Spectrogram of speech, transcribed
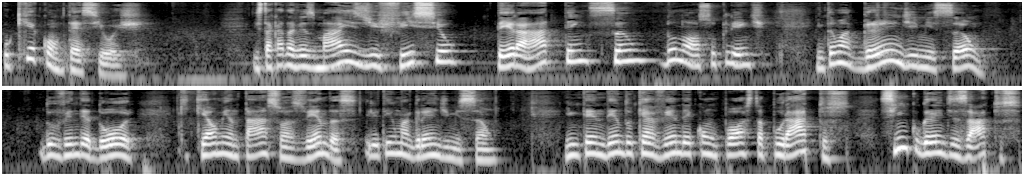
O que acontece hoje? Está cada vez mais difícil ter a atenção do nosso cliente. Então, a grande missão do vendedor que quer aumentar suas vendas, ele tem uma grande missão. Entendendo que a venda é composta por atos, cinco grandes atos.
